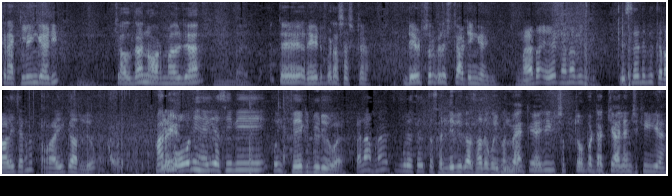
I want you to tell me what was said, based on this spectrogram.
ਕ੍ਰੈਕਲਿੰਗ ਹੈ ਜੀ। ਚੱਲਦਾ ਨਾਰਮਲ ਜਿਹਾ। ਤੇ ਰੇਟ ਬੜਾ ਸਸਤਾ ਹੈ। 150 ਰੁਪਏ ਤੋਂ ਸਟਾਰਟਿੰਗ ਹੈ ਜੀ। ਮੈਂ ਤਾਂ ਇਹ ਕਹਿੰਦਾ ਵੀ ਕਿਸੇ ਨੇ ਵੀ ਕਰਾਲੀ ਚੱਕ ਨਾ ਟਰਾਈ ਕਰ ਲਿਓ। ਹਾਂ ਉਹ ਨਹੀਂ ਹੈਗੀ ਅਸੀਂ ਵੀ ਕੋਈ ਫੇਕ ਵੀਡੀਓ ਹੈ। ਪਹਿਲਾਂ ਆਪਣਾ ਪੂਰੇ ਤੇ ਤਸੱਲੀ ਵੀ ਕਰ ਸਕਦਾ ਕੋਈ ਬੰਦਾ। ਮੈਂ ਕਿਹਾ ਜੀ ਸਭ ਤੋਂ ਵੱਡਾ ਚੈਲੰਜ ਕੀ ਹੈ?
